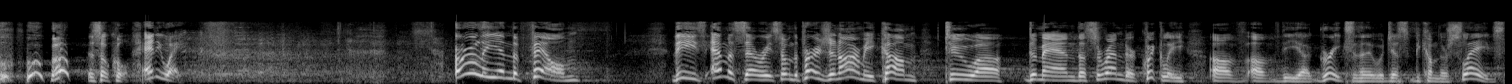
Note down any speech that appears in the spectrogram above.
ooh, ooh, ooh, it's so cool. Anyway, early in the film, these emissaries from the Persian army come to uh, demand the surrender quickly of, of the uh, Greeks, and they would just become their slaves.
